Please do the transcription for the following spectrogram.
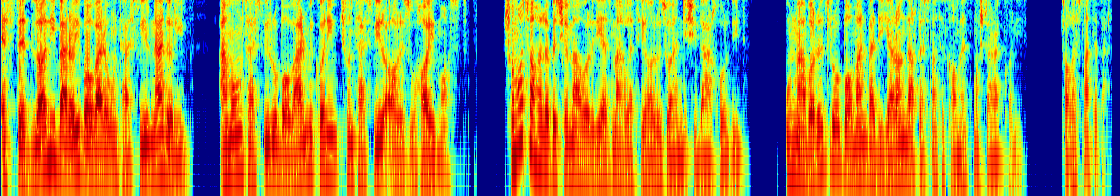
استدلالی برای باور اون تصویر نداریم اما اون تصویر رو باور می‌کنیم چون تصویر آرزوهای ماست. شما تا حالا به چه مواردی از مغلطه آرزو اندیشی برخوردید؟ اون موارد رو با من و دیگران در قسمت کامنت مشترک کنید. تا قسمت بعد.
